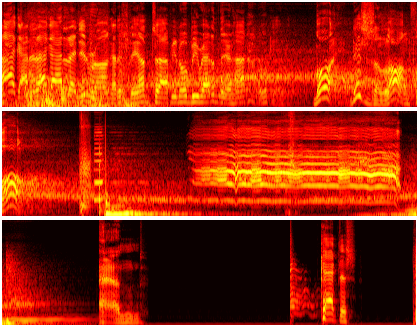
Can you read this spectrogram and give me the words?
I got it, I got it. I did wrong. Gotta stay on top. You know, be right up there, huh? Okay. Boy, this is a long fall. And Cactus.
